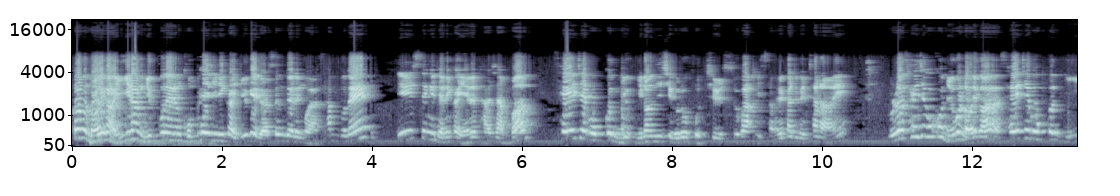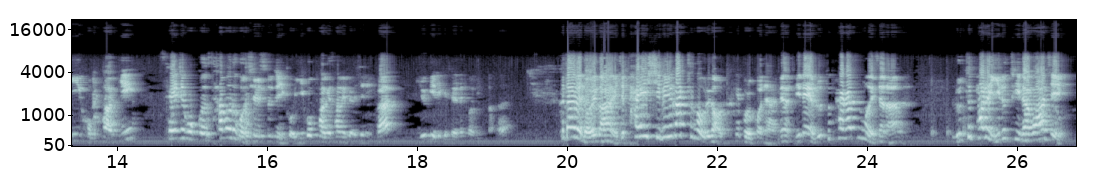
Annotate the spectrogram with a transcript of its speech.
그러면 너희가 2랑 6분의 1은 곱해지니까 6에 몇승 되는 거야? 3분의 1승이 되니까 얘는 다시 한번 세제곱근 6 이런 식으로 고칠 수가 있어. 여기까지 괜찮아? 물론 세제곱근 6을 너희가 세제곱근 2 곱하기 세제곱근 3으로 고칠 수도 있고 2 곱하기 3이 몇이니까 6이 이렇게 되는 거니까. 그 다음에 너희가 이제 81 같은 거 우리가 어떻게 볼 거냐 하면 니네 루트 8 같은 거 있잖아. 루트 8을 2루트 2라고 하지.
